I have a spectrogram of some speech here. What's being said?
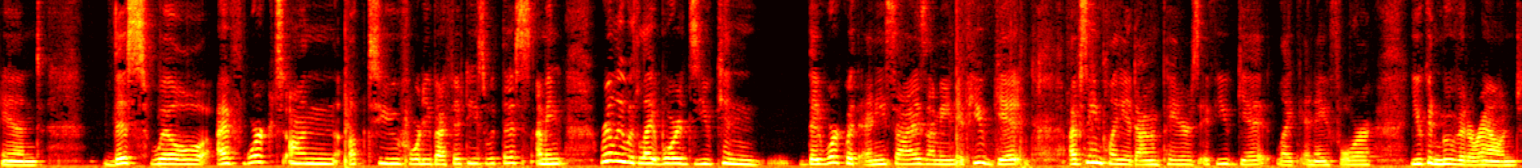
And this will, I've worked on up to 40 by 50s with this. I mean, really with light boards, you can, they work with any size. I mean, if you get, I've seen plenty of diamond painters, if you get like an A4, you can move it around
